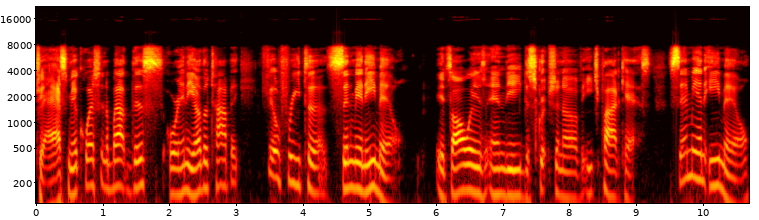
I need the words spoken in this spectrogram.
to ask me a question about this or any other topic, feel free to send me an email. It's always in the description of each podcast. Send me an email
